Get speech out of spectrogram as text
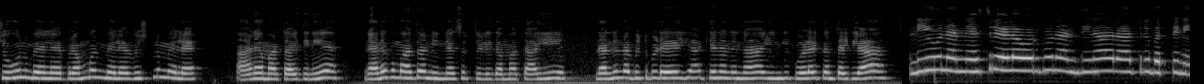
ಶಿವನ ಮೇಲೆ, ಬ್ರಹ್ಮನ ಮೇಲೆ, ವಿಷ್ಣು ಮೇಲೆ ಆಣೆ ಮಾಡ್ತಾ ಇದ್ದೀನಿ. ನನಗೂ ಮಾತ್ರ ನಿನ್ನ ಹೆಸರು ತಿಳಿದಮ್ಮ ತಾಯಿ. ನನ್ನನ್ನು ಬಿಟ್ಬಿಡೆ. ಯಾಕೆ ನನ್ನನ್ನು ಹಿಂಗೆ ಗೋಳೈಕಂತ ಇದೆಯಾ? ನಿನ್ನ ನನ್ನ ಹೆಸರು ನಮ್ಗೆ ತಿಳಿದಿದ್ರೆ ದಿನ ರಾತ್ರಿ ಬರ್ತೀನಿ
